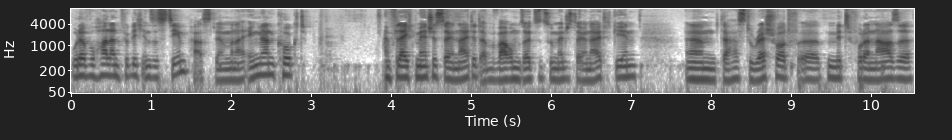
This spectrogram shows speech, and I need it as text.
oder wo Haaland wirklich ins System passt. Wenn man nach England guckt, vielleicht Manchester United, aber warum sollst du zu Manchester United gehen? Ähm, da hast du Rashford äh, mit vor der Nase,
